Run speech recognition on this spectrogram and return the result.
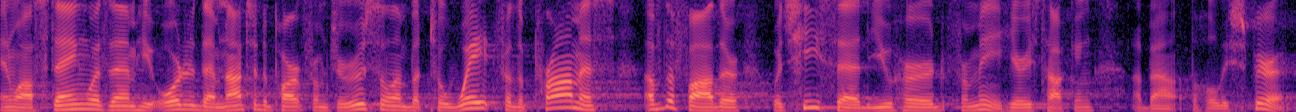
And while staying with them, he ordered them not to depart from Jerusalem, but to wait for the promise of the Father, which he said, You heard from me. Here he's talking about the Holy Spirit.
